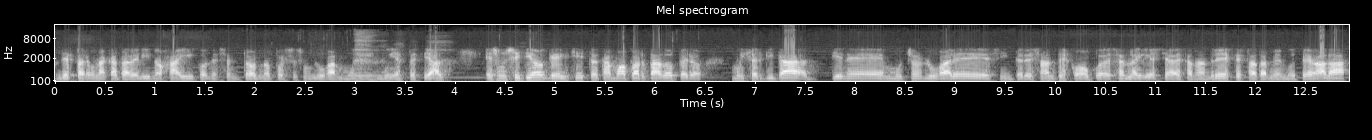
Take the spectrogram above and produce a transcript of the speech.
de, estar en una cata de vinos ahí con ese entorno, pues es un lugar muy, muy especial. Es un sitio que, insisto, está muy apartado, pero muy cerquita tiene muchos lugares interesantes, como puede ser la iglesia de San Andrés, que está también muy pegada,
